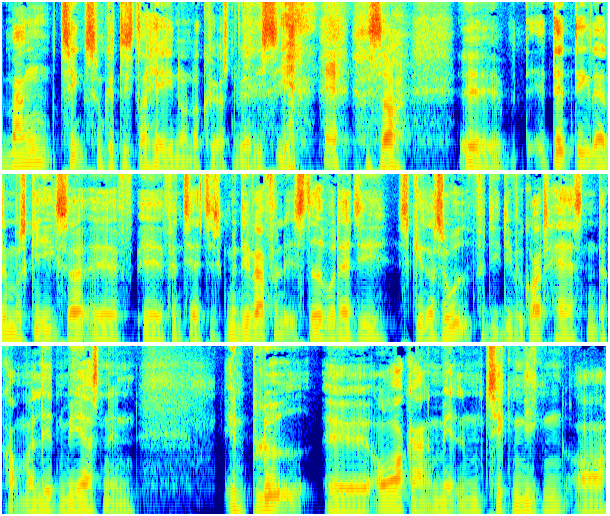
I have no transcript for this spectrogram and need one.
mange ting, som kan distrahere en under kørslen, vil jeg lige sige. så øh, den del er det måske ikke så øh, øh, fantastisk. Men det er i hvert fald et sted, hvor der de skiller sig ud, fordi de vil godt have sådan, der kommer lidt mere sådan en, en blød øh, overgang mellem teknikken og,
